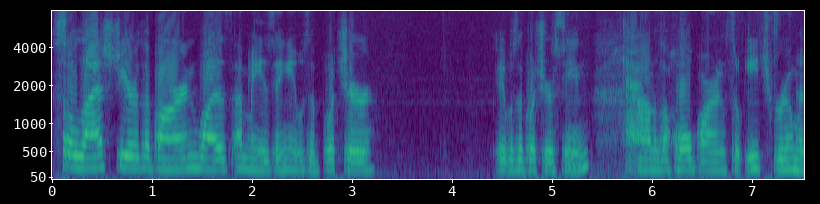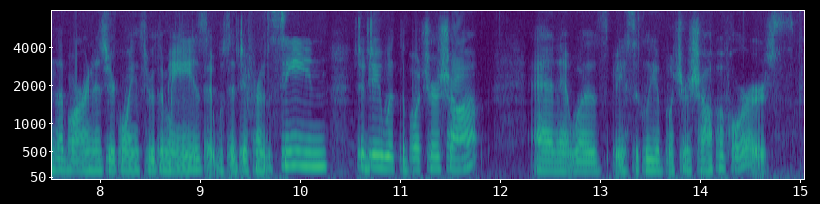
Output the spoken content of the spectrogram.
So last year the barn was amazing. It was a butcher. It was a butcher scene. Um, the whole barn. So each room in the barn, as you're going through the maze, it was a different scene to do with the butcher shop, and it was basically a butcher shop of horrors.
